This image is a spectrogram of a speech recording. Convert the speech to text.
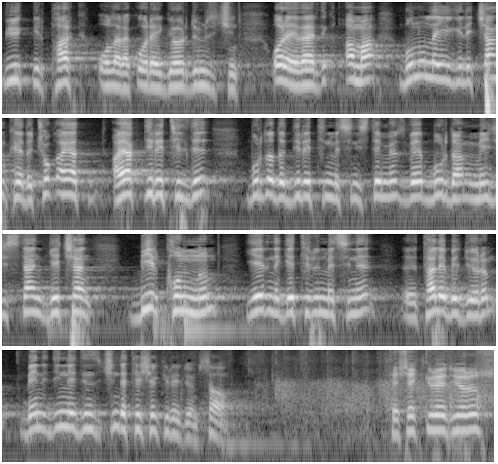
büyük bir park olarak orayı gördüğümüz için oraya verdik. Ama bununla ilgili Çankaya'da çok ayak, ayak diretildi. Burada da diretilmesini istemiyoruz ve buradan meclisten geçen bir konunun yerine getirilmesini e, talep ediyorum. Beni dinlediğiniz için de teşekkür ediyorum. Sağ olun. Teşekkür ediyoruz.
